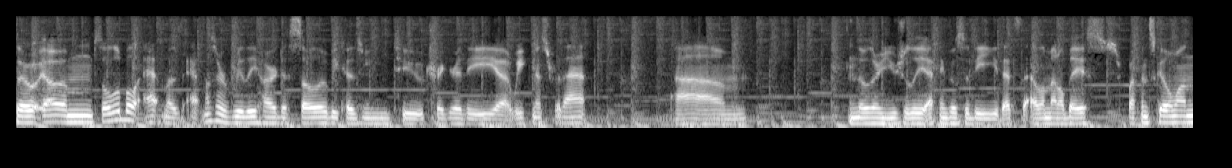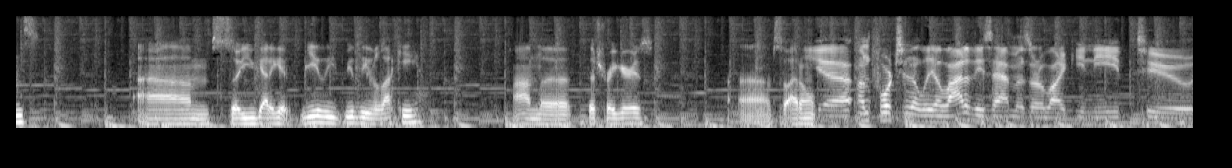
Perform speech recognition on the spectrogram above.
So, um, soloable Atmas. Atmas are really hard to solo because you need to trigger the uh, weakness for that. Um, and those are usually, I think those are the, that's the elemental based weapon skill ones. Um, so you got to get really, really lucky on the, the triggers. Uh, so I don't. Yeah, unfortunately, a lot of these Atmas are like you need to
